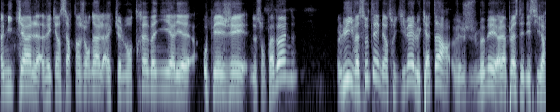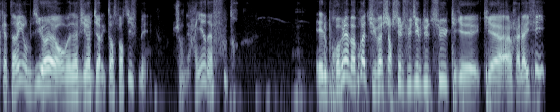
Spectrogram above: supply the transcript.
amicales avec un certain journal actuellement très banni au PSG ne sont pas bonnes. Lui, il va sauter, mais entre guillemets, le Qatar, je me mets à la place des décideurs qataris, on me dit ouais, on va virer le directeur sportif, mais j'en ai rien à foutre. Et le problème après, tu vas chercher le fusible du dessus qui est, qui est Al Khelaifi.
